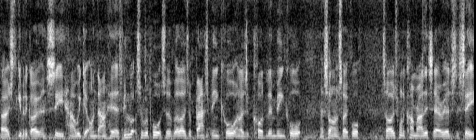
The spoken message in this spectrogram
uh, just to give it a go and see how we get on down here. There's been lots of reports of uh, loads of bass being caught and loads of codling being caught and so on and so forth. So I just want to come around this area just to see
